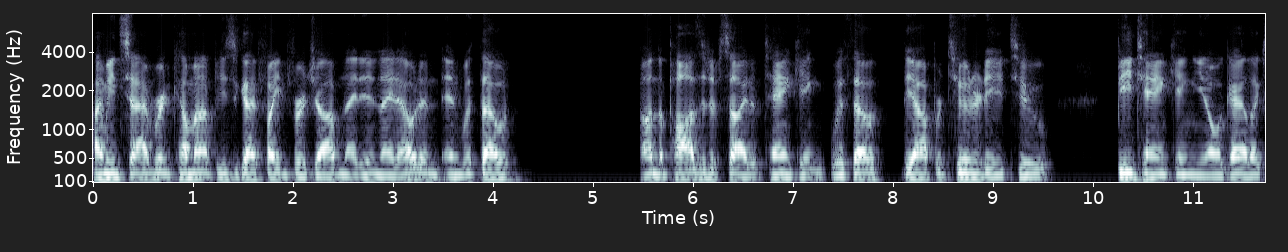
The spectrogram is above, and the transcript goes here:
I mean, Sabourin coming up, he's a guy fighting for a job night in and night out, and and without on the positive side of tanking, without the opportunity to be tanking, you know, a guy like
